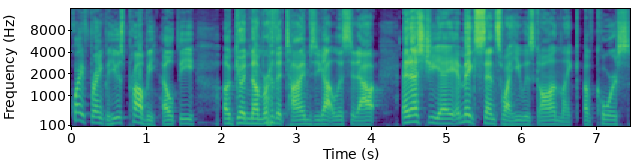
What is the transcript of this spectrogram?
quite frankly, he was probably healthy a good number of the times he got listed out. And SGA, it makes sense why he was gone. Like, of course,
